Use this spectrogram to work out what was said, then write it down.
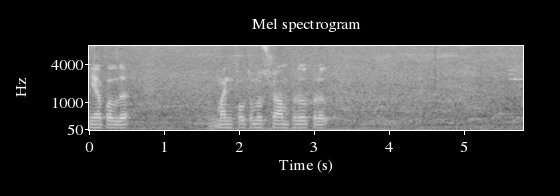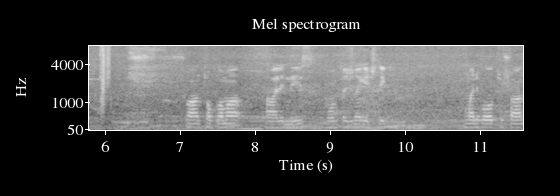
yapıldı. Manifoldumuz şu an pırıl pırıl. Şu an toplama halindeyiz. Montajına geçtik. Manifoldu şu an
